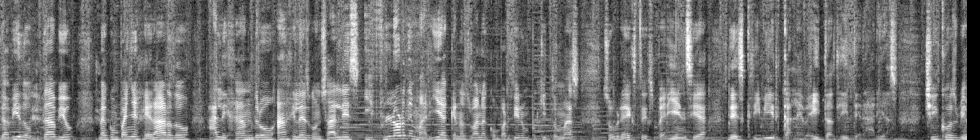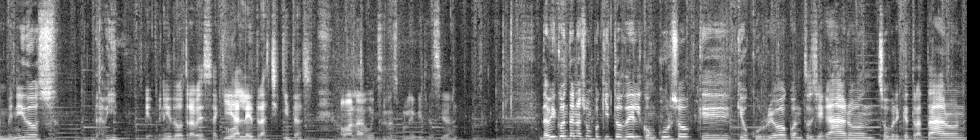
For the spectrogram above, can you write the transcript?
David Octavio, me acompaña Gerardo, Alejandro, Ángeles González y Flor de María que nos van a compartir un poquito más sobre esta experiencia de escribir calaveritas literarias. Chicos, bienvenidos. David, bienvenido otra vez aquí a Letras Chiquitas. Hola, muchas gracias por la invitación. David, cuéntanos un poquito del concurso, qué, qué ocurrió, cuántos llegaron, sobre qué trataron,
